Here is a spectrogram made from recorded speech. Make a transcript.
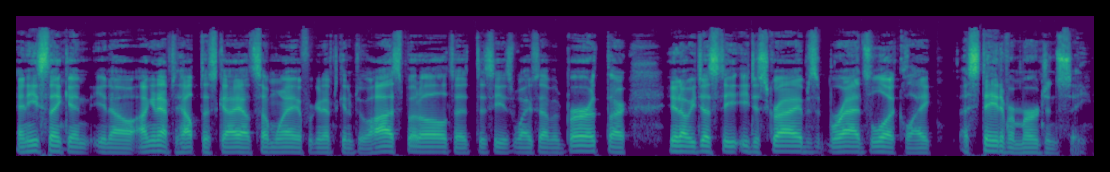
And he's thinking, you know, I'm going to have to help this guy out some way if we're going to have to get him to a hospital to, to see his wife's having birth. Or, you know, he just, he, he describes Brad's look like a state of emergency.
